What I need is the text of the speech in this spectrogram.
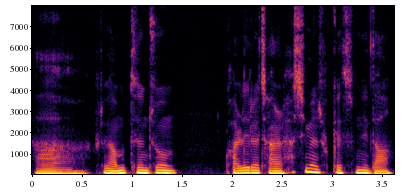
아, 그래 아무튼 좀 관리를 잘 하시면 좋겠습니다.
